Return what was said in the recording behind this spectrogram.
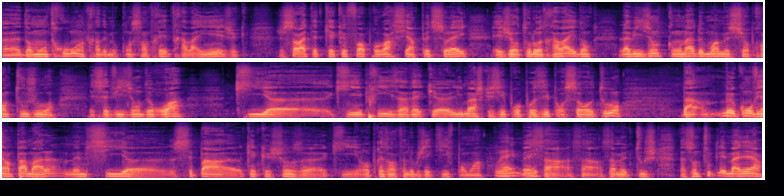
euh, dans mon trou en train de me concentrer, de travailler. Je, je sors la tête quelquefois pour voir s'il y a un peu de soleil et je retourne au travail. Donc, la vision qu'on a de moi me surprend toujours. Et cette vision de roi qui euh, qui est prise avec euh, l'image que j'ai proposée pour ce retour, bah, me convient pas mal, même si euh, c'est pas quelque chose qui représente un objectif pour moi. mais, mais, ça, ça, ça me touche. De toute façon, toutes les manières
